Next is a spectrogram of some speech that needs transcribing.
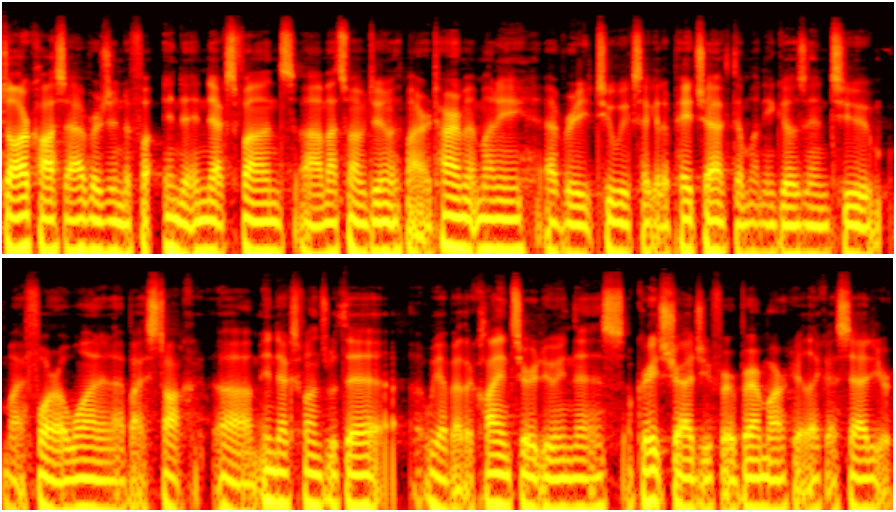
dollar cost average into into index funds. Um, that's what I'm doing with my retirement money. Every two weeks, I get a paycheck. The money goes into my 401, and I buy stock um, index funds with it. We have other clients who are doing this. Great strategy for a bear market. Like I said, you're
